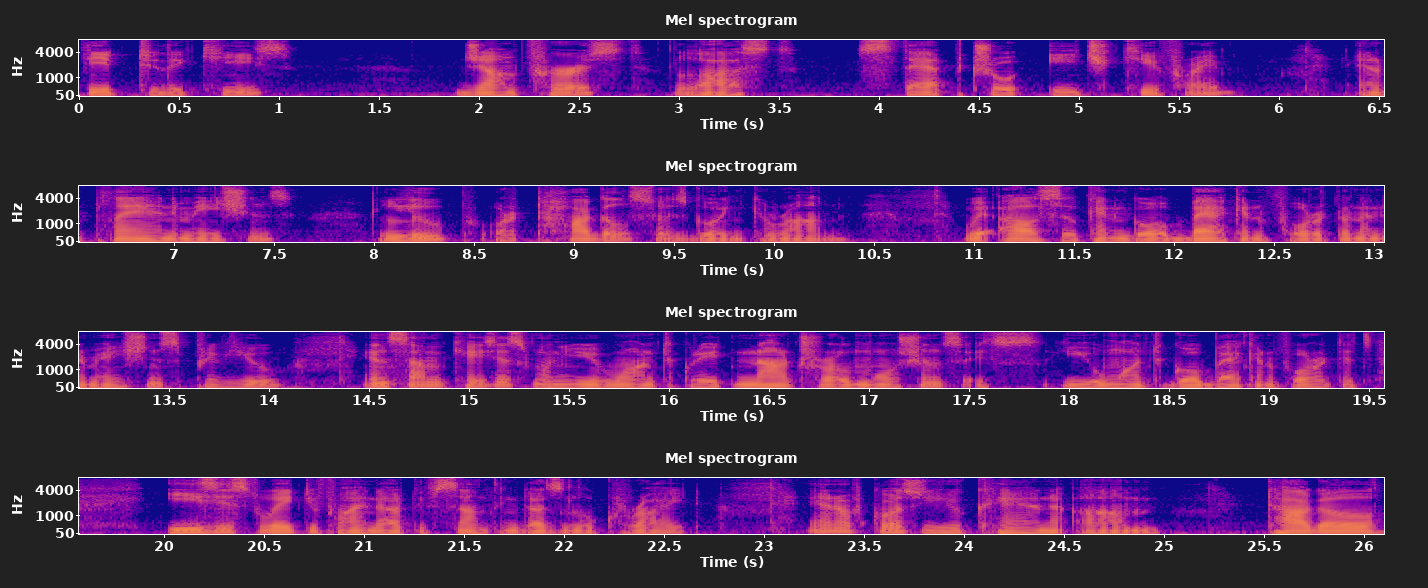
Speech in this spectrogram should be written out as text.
fit to the keys, jump first, last, step through each keyframe, and play animations loop or toggle, so it's going around. We also can go back and forth on animations preview. In some cases, when you want to create natural motions, it's you want to go back and forth. It's easiest way to find out if something doesn't look right. And of course, you can um, toggle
